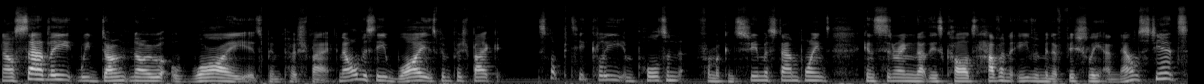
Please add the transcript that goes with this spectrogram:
Now, sadly, we don't know why it's been pushed back. Now, obviously, why it's been pushed back it's not particularly important from a consumer standpoint, considering that these cards haven't even been officially announced yet.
